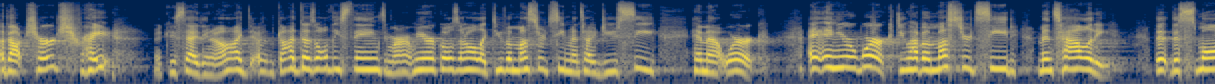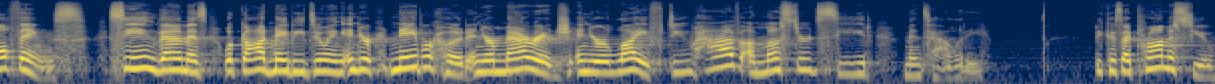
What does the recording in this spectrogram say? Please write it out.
about church right like you said, you know, I, God does all these things, miracles and all. Like, do you have a mustard seed mentality? Do you see Him at work? In your work, do you have a mustard seed mentality? The, the small things, seeing them as what God may be doing in your neighborhood, in your marriage, in your life. Do you have a mustard seed mentality? Because I promise you,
